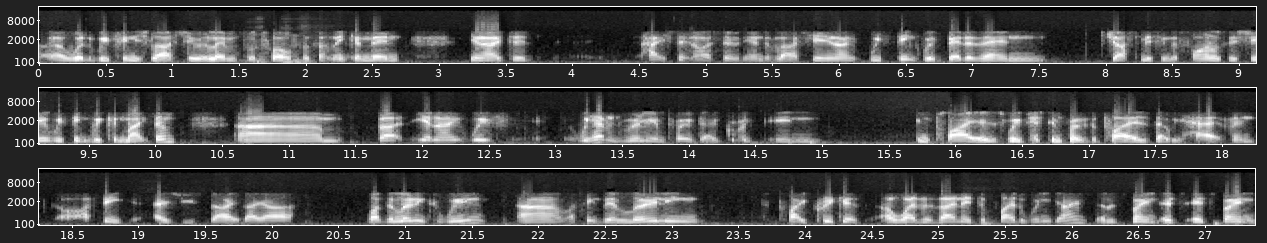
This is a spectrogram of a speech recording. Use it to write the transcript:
uh, did we finish last year? Eleventh or twelfth or something. And then, you know, to HD and I said at the end of last year, you know, we think we're better than just missing the finals this year. We think we can make them. Um, but you know, we've we haven't really improved our group in in players. We've just improved the players that we have, and I think, as you say, they are like they're learning to win. Uh, I think they're learning play cricket a way that they need to play to win games, and it's been it's, it's been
